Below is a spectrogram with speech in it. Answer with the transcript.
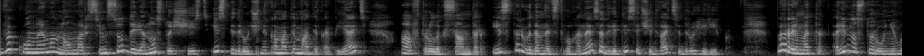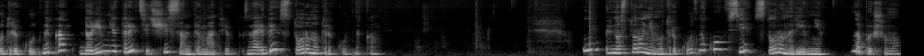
Виконуємо номер 796 із підручника Математика 5, автор Олександр Істер, видавництво Генеза 2022 рік. Периметр рівностороннього трикутника дорівнює 36 см. Знайди сторону трикутника. У рівносторонньому трикутнику всі сторони рівні. Запишемо.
